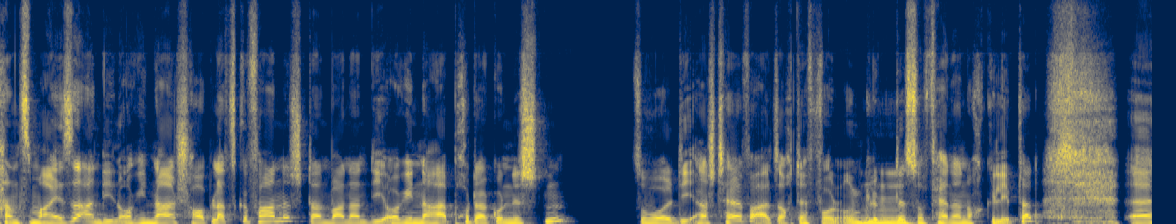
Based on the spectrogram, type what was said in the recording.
Hans Meiser an den Originalschauplatz gefahren ist. Dann waren dann die Originalprotagonisten, sowohl die Ersthelfer als auch der Verunglückte, Mhm. sofern er noch gelebt hat. Äh,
